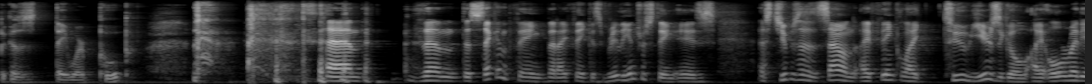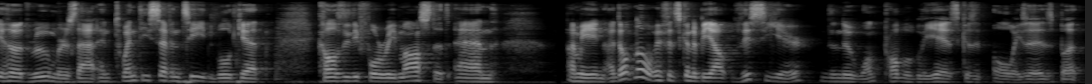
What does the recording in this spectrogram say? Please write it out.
because they were poop. and then the second thing that I think is really interesting is, as stupid as it sounds, I think like two years ago I already heard rumors that in 2017 we'll get Call of Duty 4 remastered, and I mean I don't know if it's going to be out this year. The new one probably is because it always is, but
